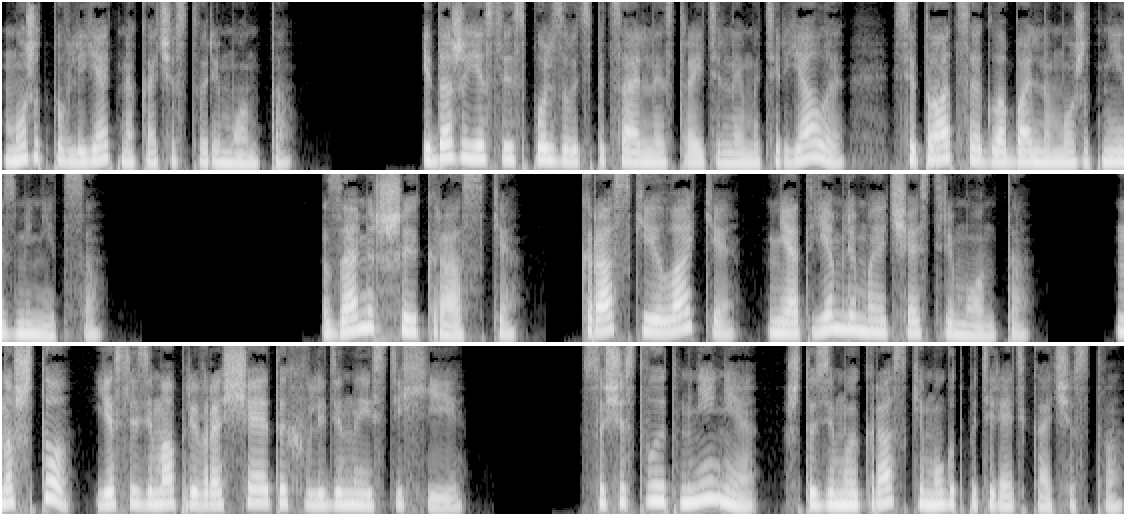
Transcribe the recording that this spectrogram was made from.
может повлиять на качество ремонта. И даже если использовать специальные строительные материалы, ситуация глобально может не измениться. Замершие краски. Краски и лаки – неотъемлемая часть ремонта. Но что, если зима превращает их в ледяные стихии? Существует мнение, что зимой краски могут потерять качество.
